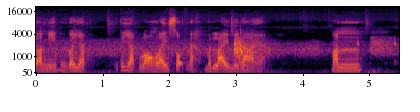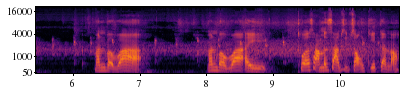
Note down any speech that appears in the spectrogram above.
ตอนนี้ผมก็อยากก็อยากลองไลฟ์สดนะ มันไลฟ์ไม่ได้อะมัน มันแบบว่า มันแบบว่าไอโทรศัพท์มันสามสิบสองกิกกันเนาะ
